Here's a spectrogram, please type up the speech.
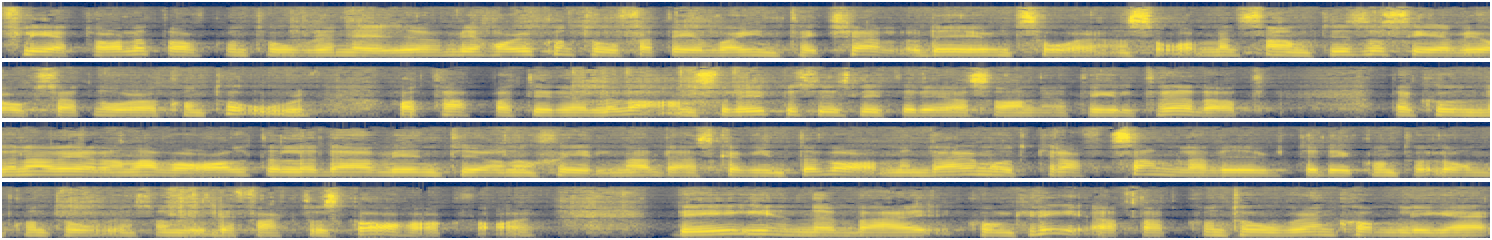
flertalet av kontoren är ju, vi har ju kontor för att det är våra intäktskällor, det är ju inte svårare än så. Men samtidigt så ser vi också att några kontor har tappat i relevans. Och det är precis lite det jag sa när jag tillträdde, att där kunderna redan har valt eller där vi inte gör någon skillnad, där ska vi inte vara. Men däremot kraftsamlar vi ut i kontor, de kontoren som vi de facto ska ha kvar. Det innebär konkret att kontoren kommer ligga,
